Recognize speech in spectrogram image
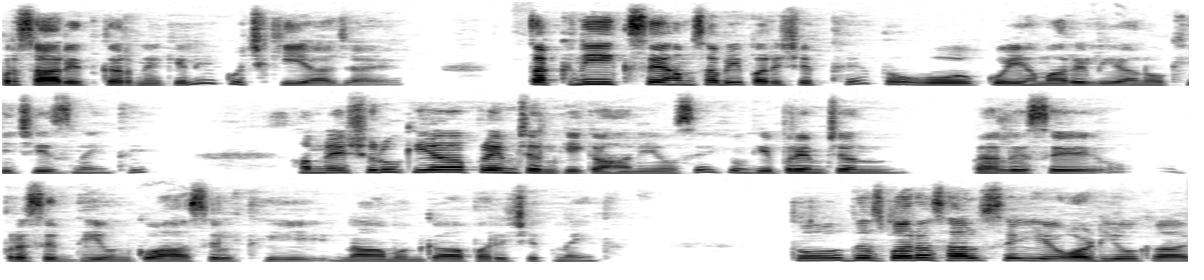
प्रसारित करने के लिए कुछ किया जाए। तकनीक से हम सभी परिचित थे तो वो कोई हमारे लिए अनोखी चीज़ नहीं थी। हमने शुरू किया प्रेमचंद की कहानियों से क्योंकि प्रेमचंद पहले से प्रसिद्धि उनको हासिल थी नाम उनका अपरिचित नहीं था। तो 10-12 साल से ये ऑडियो का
